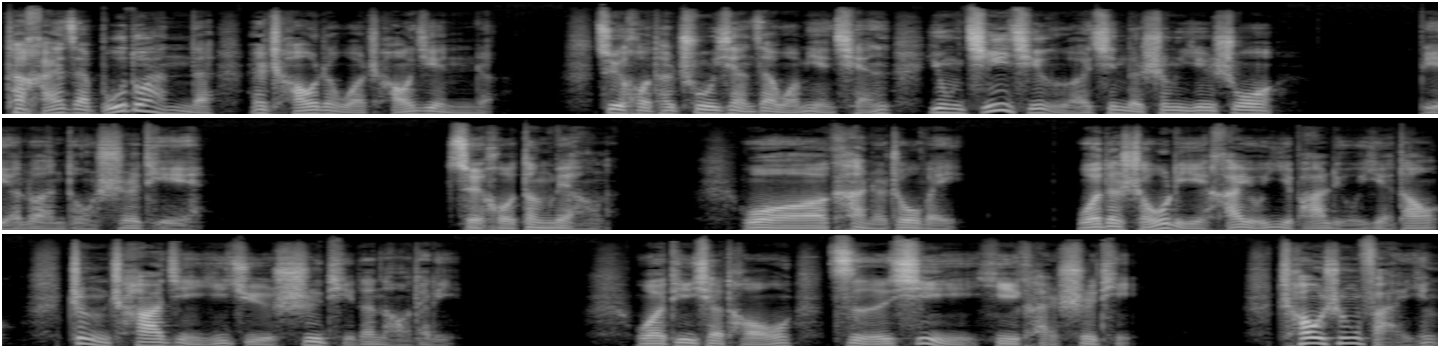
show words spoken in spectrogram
他还在不断的朝着我朝近着。最后，他出现在我面前，用极其恶心的声音说：“别乱动尸体。”随后灯亮了，我看着周围，我的手里还有一把柳叶刀，正插进一具尸体的脑袋里。我低下头，仔细一看尸体，超声反应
